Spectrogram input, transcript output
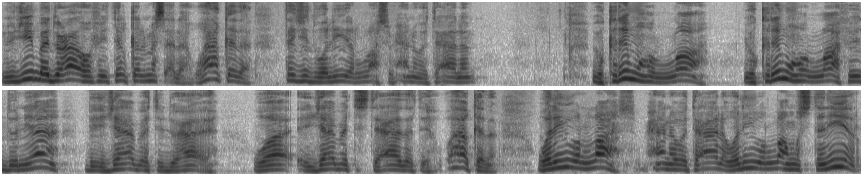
يجيب دعاءه في تلك المسألة. وهكذا تجد ولي الله سبحانه وتعالى يكرمه الله يكرمه الله في دنياه بإجابة دعائه وإجابة استعاذته. وهكذا ولي الله سبحانه وتعالى ولي الله مستنير.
